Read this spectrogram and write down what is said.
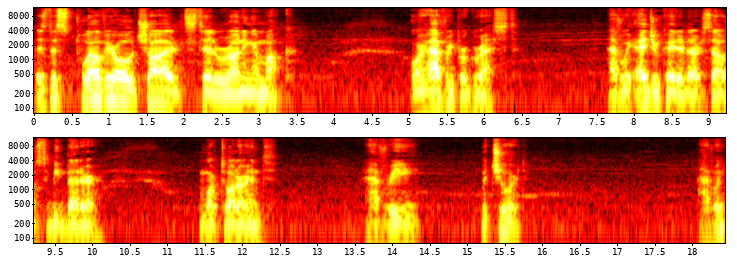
Is this 12 year old child still running amok? Or have we progressed? Have we educated ourselves to be better, more tolerant? Have we matured? Have we?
